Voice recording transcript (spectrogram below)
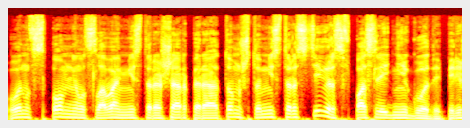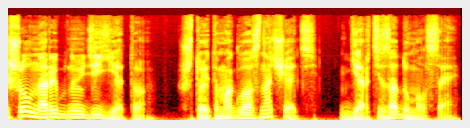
Он вспомнил слова мистера Шарпера о том, что мистер Стиверс в последние годы перешел на рыбную диету. Что это могло означать? Герти задумался.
